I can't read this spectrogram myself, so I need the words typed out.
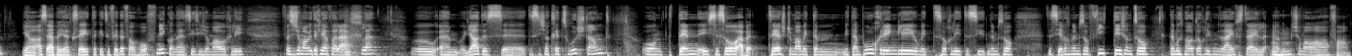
ja, also eben, habe gesagt, da gibt es auf jeden Fall Hoffnung und äh, sie ist schon mal ein bisschen, sie schon mal wieder ein bisschen Lächeln, weil ähm, ja, das, äh, das ist ja kein Zustand und dann ist es so, aber das erste Mal mit dem, mit dem Bauchringli und mit so ein bisschen, dass sie nicht mehr so dass sie einfach nicht mehr so fit ist und so, dann muss man halt auch ein bisschen mit dem Lifestyle äh, mhm. schon mal anfangen.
